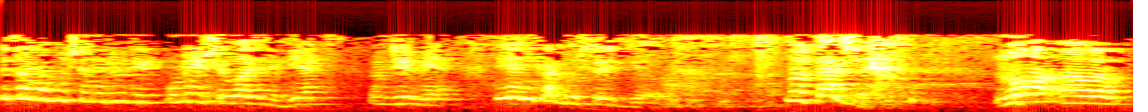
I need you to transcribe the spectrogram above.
Специально обученные люди, умеющие лазить вверх, в дерьме. И они как бы все сделают. Ну, так же. Но э,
